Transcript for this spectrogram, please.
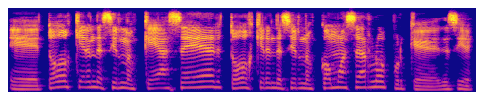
Eh, todos quieren decirnos qué hacer, todos quieren decirnos cómo hacerlo, porque es decir,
